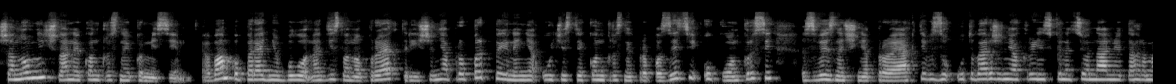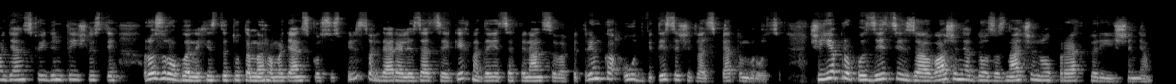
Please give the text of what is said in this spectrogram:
Шановні члени конкурсної комісії, вам попередньо було надіслано проект рішення про припинення участі конкурсних пропозицій у конкурсі з визначення проєктів з утвердження української національної та громадянської ідентичності, розроблених інститутами громадянського суспільства, для реалізації яких надається фінансова підтримка у 2025 році. Чи є пропозиції зауваження до зазначеного проекту рішення?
